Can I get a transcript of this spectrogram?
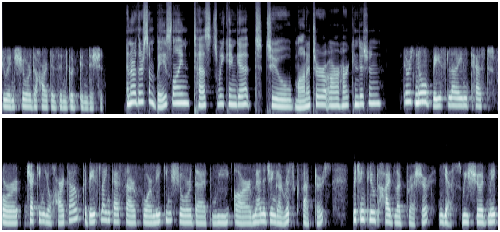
to ensure the heart is in good condition. And are there some baseline tests we can get to monitor our heart condition? There's no baseline tests for checking your heart out. The baseline tests are for making sure that we are managing our risk factors which include high blood pressure. Yes, we should make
